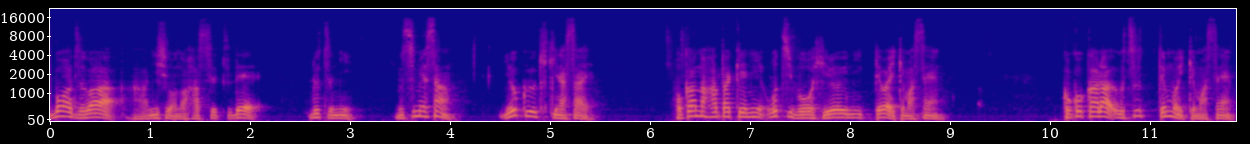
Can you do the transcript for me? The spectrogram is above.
ボアズは2章の8節で、ルツに、娘さん、よく聞きなさい。他の畑に落ち葉を拾いに行ってはいけません。ここから移ってもいけません。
